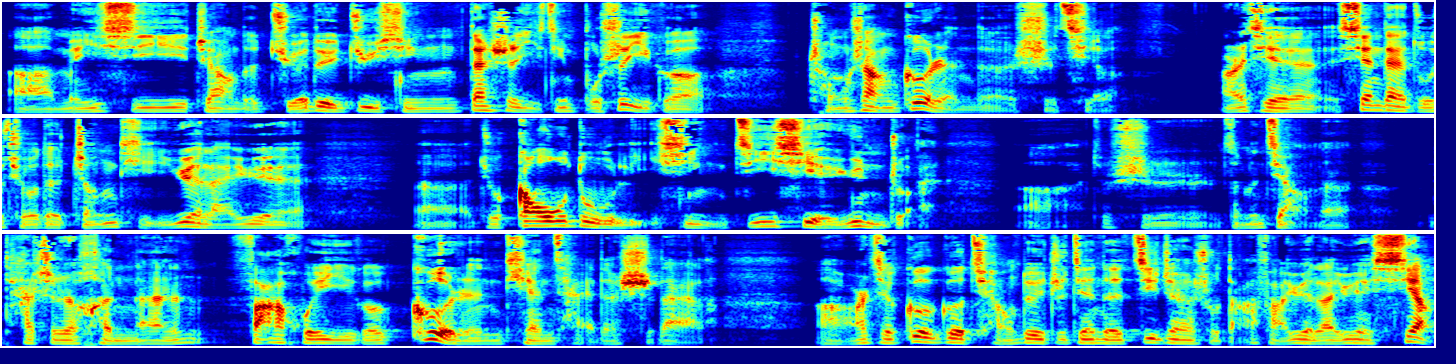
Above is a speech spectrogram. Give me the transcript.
啊，梅西这样的绝对巨星，但是已经不是一个崇尚个人的时期了。而且现代足球的整体越来越，呃，就高度理性、机械运转啊，就是怎么讲呢？他是很难发挥一个个人天才的时代了啊！而且各个强队之间的技战术打法越来越像。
